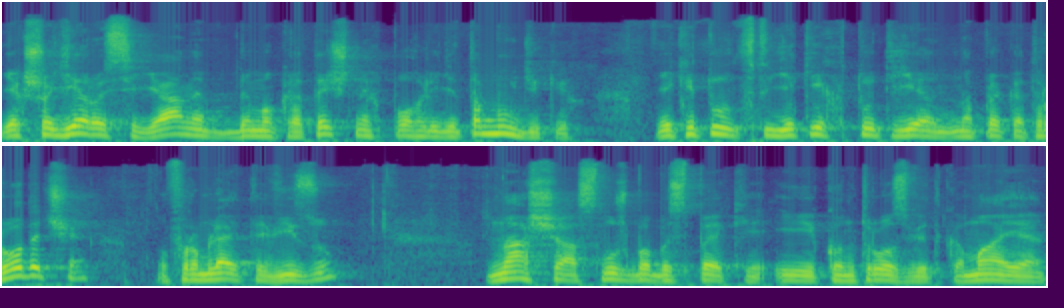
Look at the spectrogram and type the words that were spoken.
Якщо є росіяни демократичних поглядів та будь-яких, які тут, в яких тут є, наприклад, родичі, оформляйте візу. Наша служба безпеки і контрозвідка має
